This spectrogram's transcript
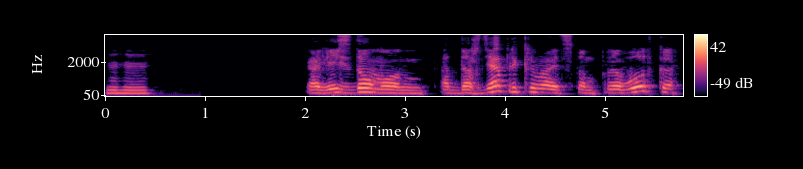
Мгм. А весь дом, он от дождя прикрывается, там проводка.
